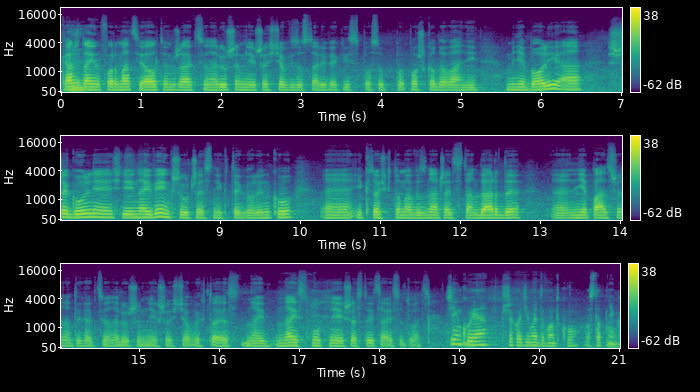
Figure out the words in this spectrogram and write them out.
Każda Mm. informacja o tym, że akcjonariusze mniejszościowi zostali w jakiś sposób po- poszkodowani, mnie boli, a szczególnie jeśli największy uczestnik tego rynku e, i ktoś, kto ma wyznaczać standardy, e, nie patrzy na tych akcjonariuszy mniejszościowych. To jest naj, najsmutniejsze z tej całej sytuacji. Dziękuję. Przechodzimy do wątku ostatniego.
